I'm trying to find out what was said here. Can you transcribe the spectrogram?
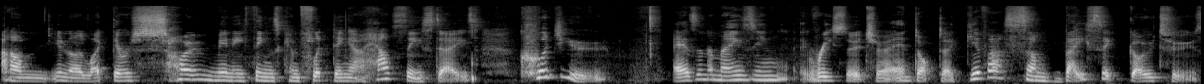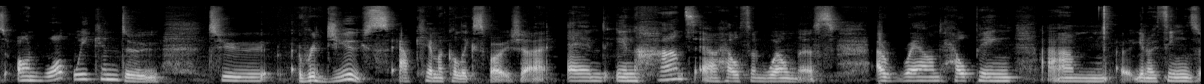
Um, you know, like there are so many things conflicting our health these days. Could you, as an amazing researcher and doctor, give us some basic go tos on what we can do to reduce our chemical exposure and enhance our health and wellness around helping, um, you know, things,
